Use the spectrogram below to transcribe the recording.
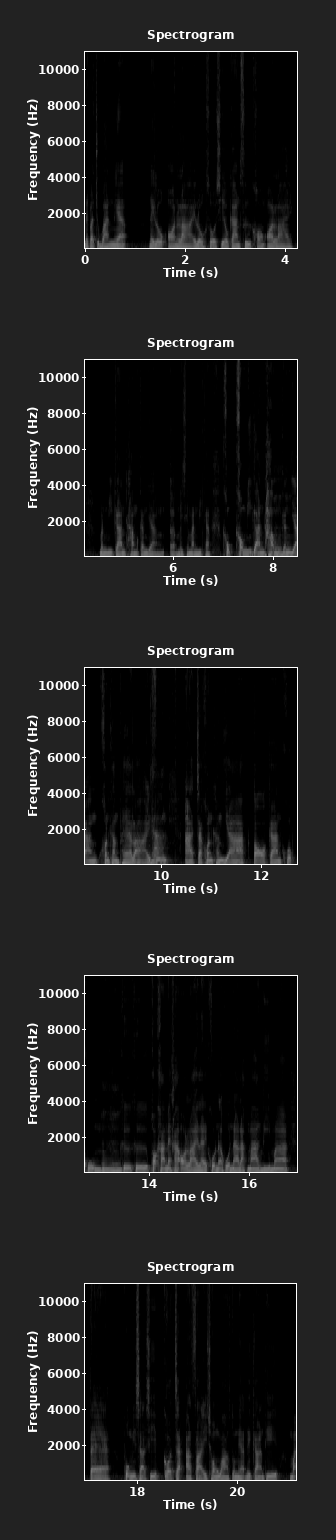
ในปัจจุบันเนี่ย ในโลกออนไลน์ โลกโซเชียลการซื้อของออนไลน์ มันมีการทำกันอย่างเออไม่ใช่มันมีการเขาเขามีการทำกันอย่างค่อนข้างแพร่หลายค่ะซึ่งอาจจะค่อนข้างยากต่อการควบคุม คือคือพ่อค้าแม่ค้าออนไลน์หลายคนอะโหน่ารักมากดีมาก แต่ พวกมิจฉาชีพก็จะอาศัยช่องว่างตรงเนี้ยในการที่มา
